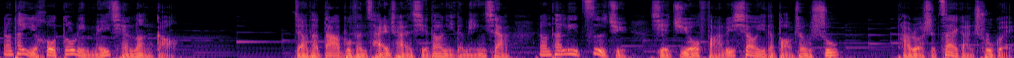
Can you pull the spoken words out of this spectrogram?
让他以后兜里没钱乱搞。将他大部分财产写到你的名下，让他立字据，写具有法律效益的保证书。他若是再敢出轨，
